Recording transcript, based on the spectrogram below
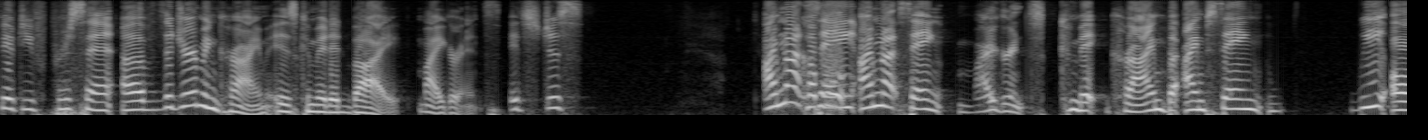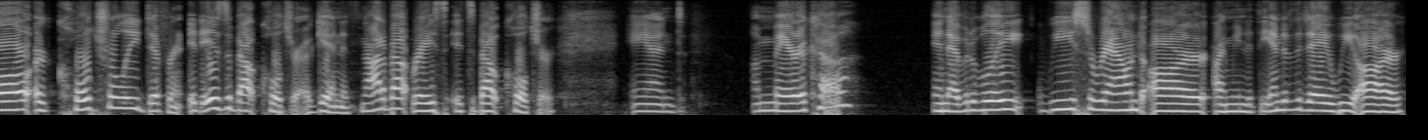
50% of the German crime is committed by migrants. It's just I'm not Couple- saying I'm not saying migrants commit crime, but I'm saying we all are culturally different. It is about culture. Again, it's not about race, it's about culture. And America, inevitably, we surround our I mean at the end of the day, we are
